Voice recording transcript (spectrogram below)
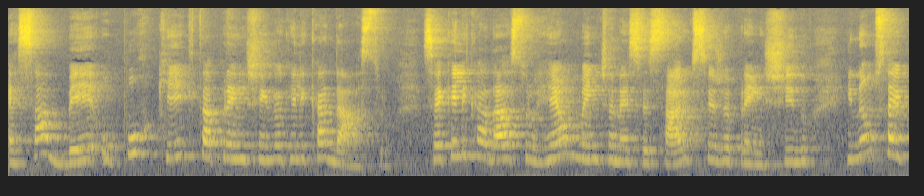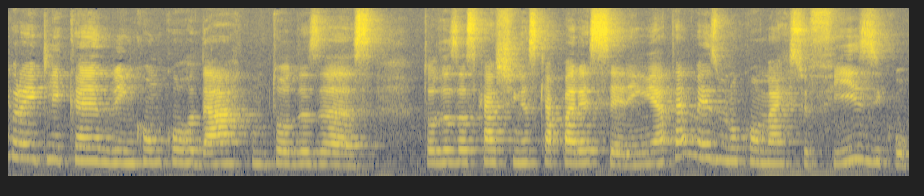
é saber o porquê que está preenchendo aquele cadastro. Se aquele cadastro realmente é necessário que seja preenchido e não sair por aí clicando em concordar com todas as todas as caixinhas que aparecerem e até mesmo no comércio físico,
